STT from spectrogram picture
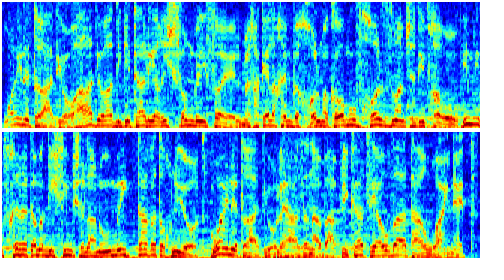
ויינט רדיו, הרדיו הדיגיטלי הראשון בישראל, מחכה לכם בכל מקום ובכל זמן שתבחרו, עם נבחרת המגישים שלנו ומיטב התוכניות. ויינט רדיו, להאזנה באפליקציה ובאתר ויינט.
